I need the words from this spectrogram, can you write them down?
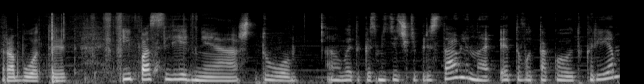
работает. И последнее, что в этой косметичке представлено, это вот такой вот крем.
